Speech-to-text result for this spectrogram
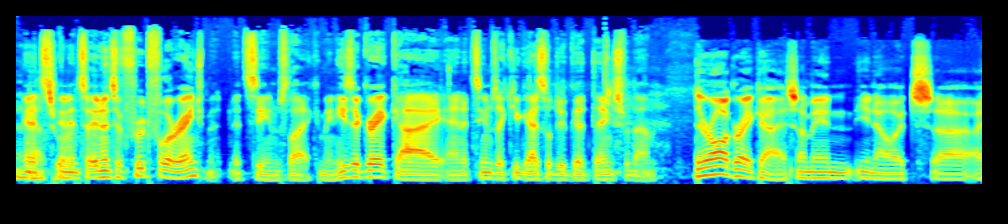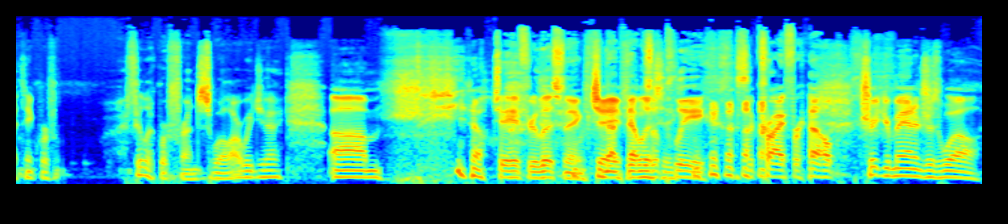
And And, it's, and, it's, and it's a fruitful arrangement, it seems like. I mean, he's a great guy, and it seems like you guys will do good things for them. They're all great guys. I mean, you know, it's. Uh, I think we're. I feel like we're friends as well, are we, Jay? Um, you know, Jay, if you're listening, Jay, that, that was listening. a plea. it's a cry for help. treat your managers well.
